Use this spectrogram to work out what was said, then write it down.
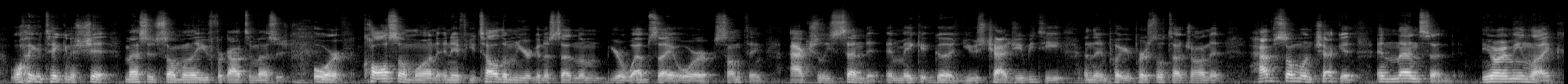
while you're taking a shit, message someone that you forgot to message, or call someone, and if you tell them you're gonna send them your website or something, actually send it and make it good. Use ChatGPT and then put your personal touch on it. Have someone check it and then send it. You know what I mean? Like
